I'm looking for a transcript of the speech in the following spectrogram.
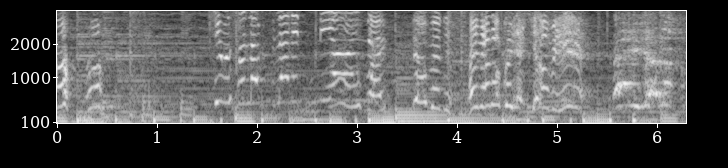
she was from the planet Neo! Oh, my God! Hey, I don't bring that shit over here! Hey,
